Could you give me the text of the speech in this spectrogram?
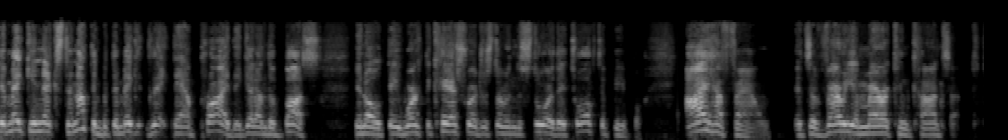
they're making next to nothing but they make they, they have pride they get on the bus you know they work the cash register in the store they talk to people i have found it's a very american concept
